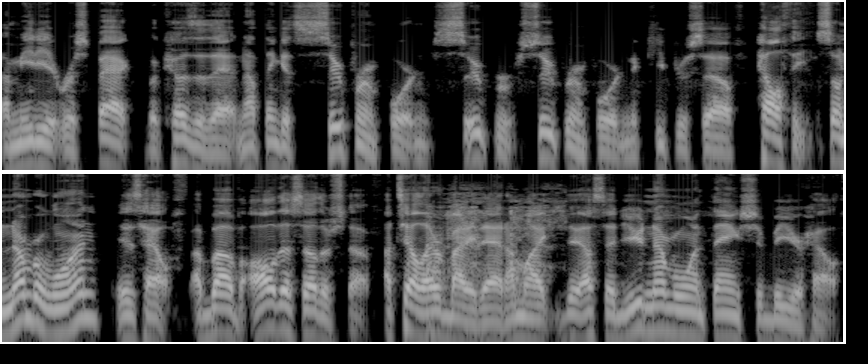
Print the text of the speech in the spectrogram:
immediate respect because of that. And I think it's super important, super, super important to keep yourself healthy. So, number one is health above all this other stuff. I tell everybody that. I'm like, I said, your number one thing should be your health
